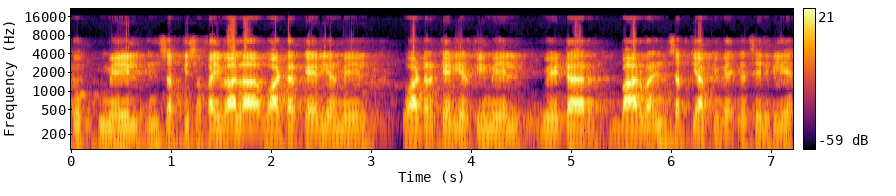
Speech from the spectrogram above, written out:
कुक मेल इन सब की सफ़ाई वाला water carrier male water carrier female waiter barber इन सब की आपकी वैकेंसी निकली है।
